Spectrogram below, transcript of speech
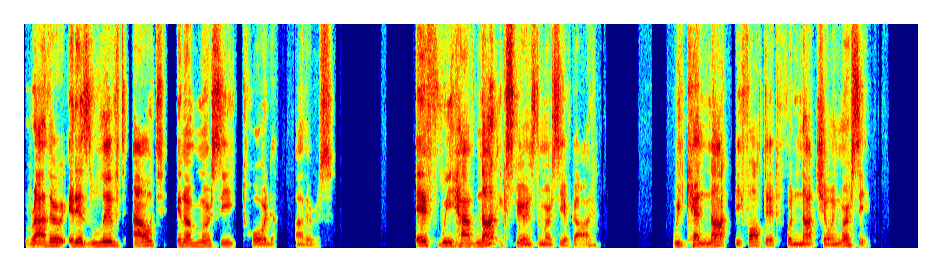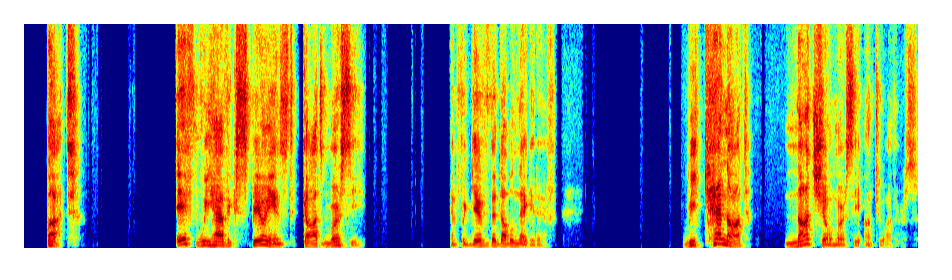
Rather, it is lived out in our mercy toward others. If we have not experienced the mercy of God, we cannot be faulted for not showing mercy. But if we have experienced God's mercy and forgive the double negative, we cannot not show mercy unto others.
